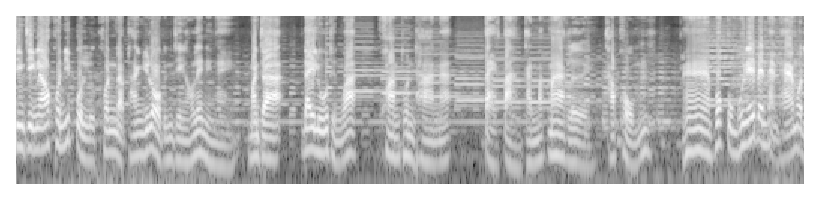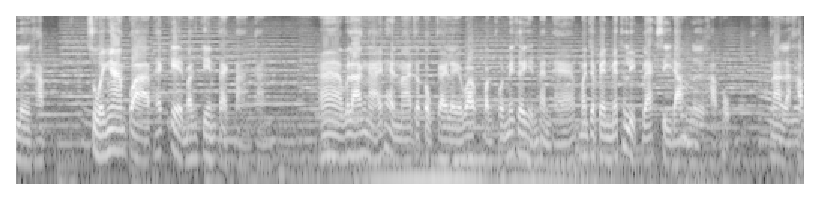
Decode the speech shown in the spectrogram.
จริง ๆ แล้วคนญี่ปุ่นหรือคนแบบทางยุโรปจริงๆเขาเล่นยังไง มันจะได้รู้ถึงว่าความทนทานนะแตกต่างกันมาก ๆเลยครับ ผมอ่าพวกกลุ่มพวกนี้เป็นแผ่นแท้หมดเลยครับ สวยงามกว่าแพ็กเกจบางเกมแตกต่างกันอ่าเวลาหงายแผ่นมาจะตกใจเลยว่าบางคนไม่เคยเห็นแผ่นแท้ มันจะเป็นเมทัลลิกแบล็กสีดำเลยครับผมนั่นแหละครับ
